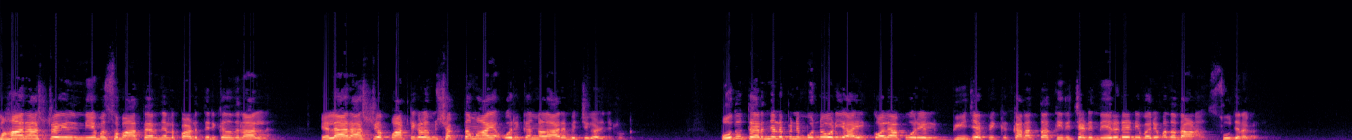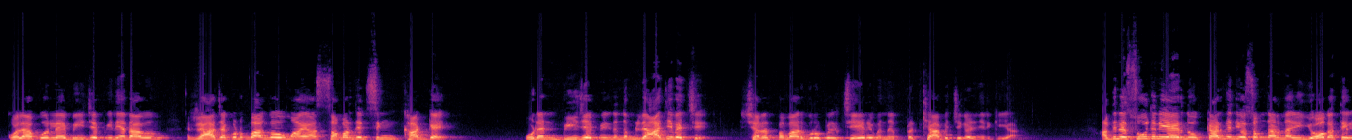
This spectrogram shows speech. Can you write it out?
മഹാരാഷ്ട്രയിൽ നിയമസഭാ തെരഞ്ഞെടുപ്പ് അടുത്തിരിക്കുന്നതിനാൽ എല്ലാ രാഷ്ട്രീയ പാർട്ടികളും ശക്തമായ ഒരുക്കങ്ങൾ ആരംഭിച്ചു കഴിഞ്ഞിട്ടുണ്ട്. പൊതു തെരഞ്ഞെടുപ്പിന് മുന്നോടിയായി കോലാപൂരിൽ ബി ജെ പിക്ക് കനത്ത തിരിച്ചടി നേരിടേണ്ടി വരുമെന്നതാണ് സൂചനകൾ. കോലാപൂരിലെ ബി ജെ പി നേതാവും രാജകുടുംബാംഗവുമായ സമർജിത് സിംഗ് ഖാഡ്ഗെ ഉടൻ ബി ജെ പിയിൽ നിന്നും രാജിവെച്ച് ശരത് പവാർ ഗ്രൂപ്പിൽ ചേരുമെന്ന് പ്രഖ്യാപിച്ചു കഴിഞ്ഞിരിക്കുകയാണ്. അതിന്റെ സൂചനയായിരുന്നു കഴിഞ്ഞ ദിവസം നടന്ന യോഗത്തിൽ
